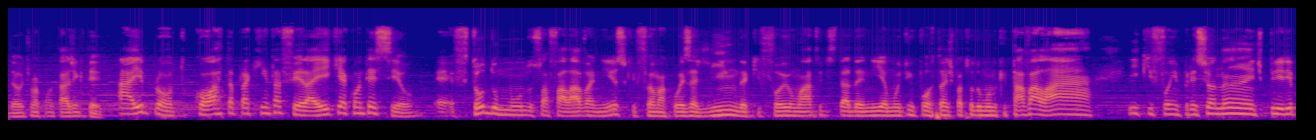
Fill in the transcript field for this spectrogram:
da última contagem que teve. Aí, pronto, corta pra quinta-feira. Aí, o que aconteceu? É, todo mundo só falava nisso, que foi uma coisa linda, que foi um ato de cidadania muito importante pra todo mundo que tava lá e que foi impressionante, piriri.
